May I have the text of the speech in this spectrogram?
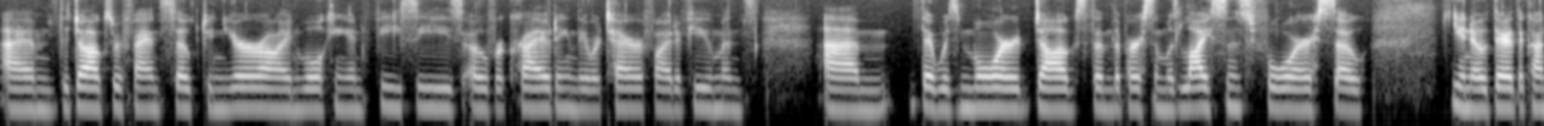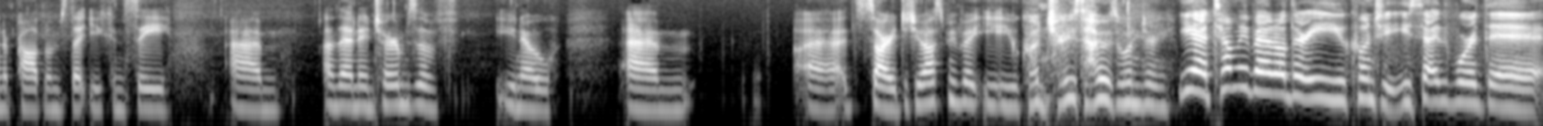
Um, the dogs were found soaked in urine, walking in feces, overcrowding. They were terrified of humans. Um, there was more dogs than the person was licensed for. So, you know, they're the kind of problems that you can see. Um, and then in terms of, you know, um, uh, sorry, did you ask me about EU countries? I was wondering. Yeah, tell me about other EU countries. You said we're the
